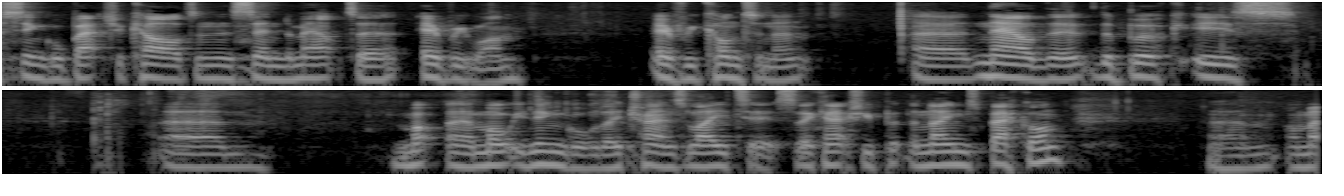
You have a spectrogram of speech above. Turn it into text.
a single batch of cards and then send them out to everyone, every continent. Uh, now the the book is um, uh, multilingual, they translate it so they can actually put the names back on. Um, I'm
